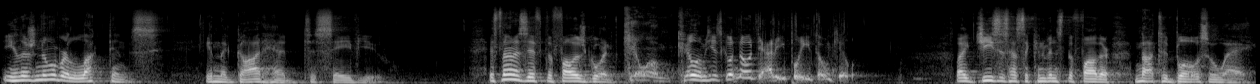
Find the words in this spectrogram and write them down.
You know, there's no reluctance in the Godhead to save you. It's not as if the father's going, kill him, kill him. He's going, no, daddy, please don't kill him. Like Jesus has to convince the father not to blow us away.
